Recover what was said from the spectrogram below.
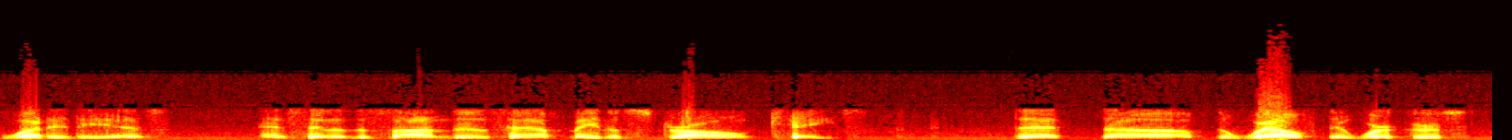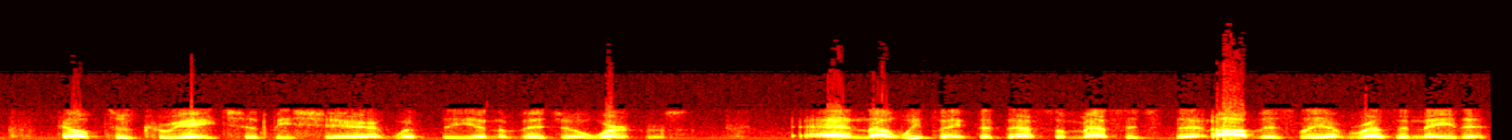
what it is. And Senator Sanders have made a strong case that uh, the wealth that workers help to create should be shared with the individual workers. And uh, we think that that's a message that obviously have resonated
